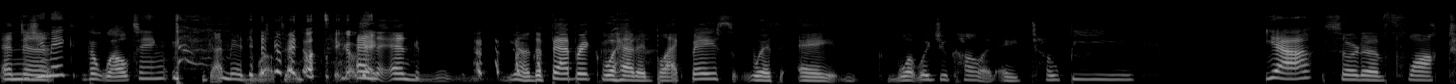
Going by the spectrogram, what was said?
And Did uh, then you make the welting? I made the welting. welting, Okay. And and you know the fabric had a black base with a what would you call it? A taupey yeah, sort of flocked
